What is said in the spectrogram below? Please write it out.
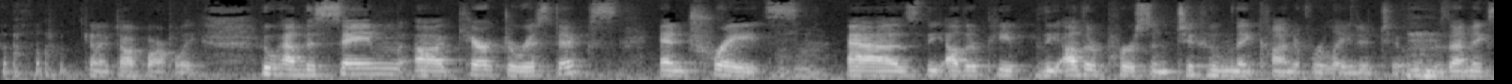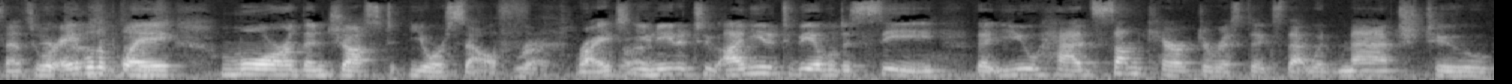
Can I talk properly? Who have the same uh, characteristics and traits as the other people, the other person to whom they kind of related to. Does that make sense? Who It are able to play more than just yourself. Right. Right. Right. You needed to. I needed to be able to see that you had some characteristics that would match to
